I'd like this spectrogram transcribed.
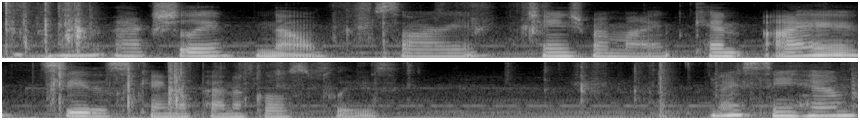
Mm-hmm. Actually, no. Sorry. Changed my mind. Can I see this King of Pentacles, please? Can I see him?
